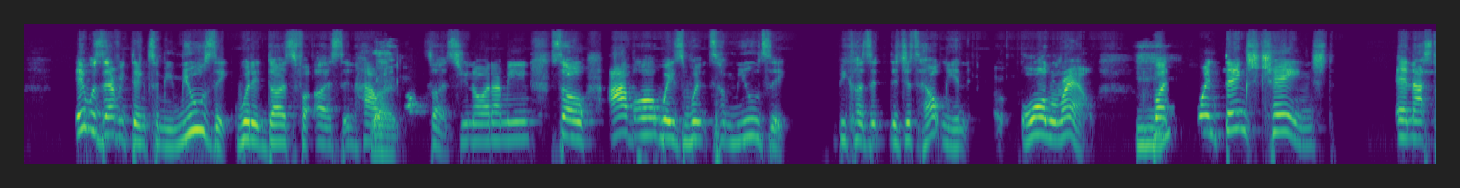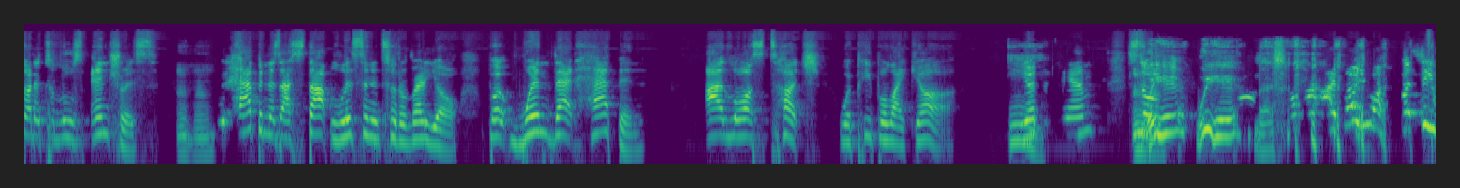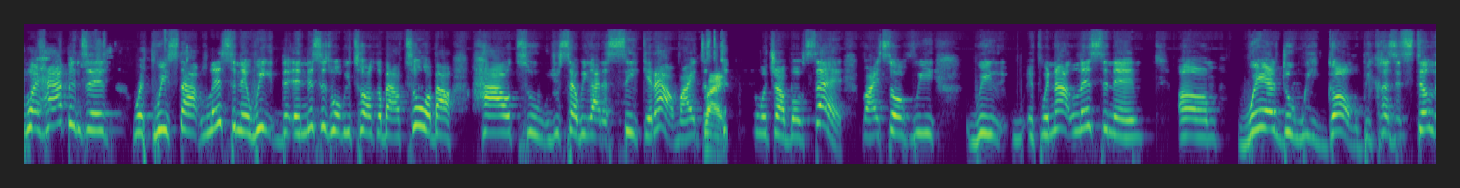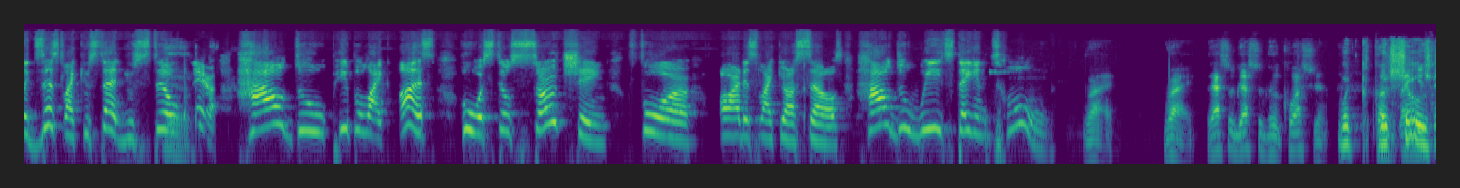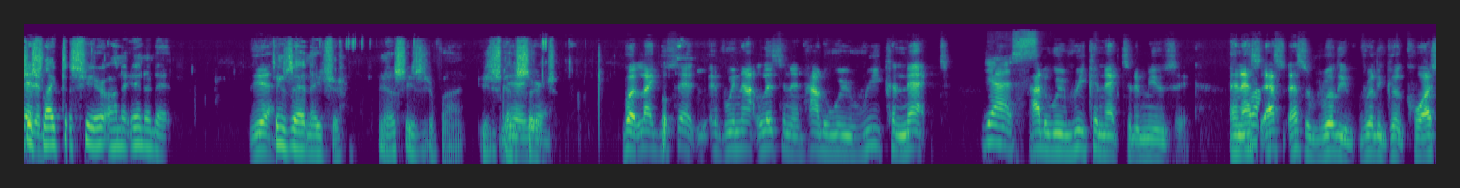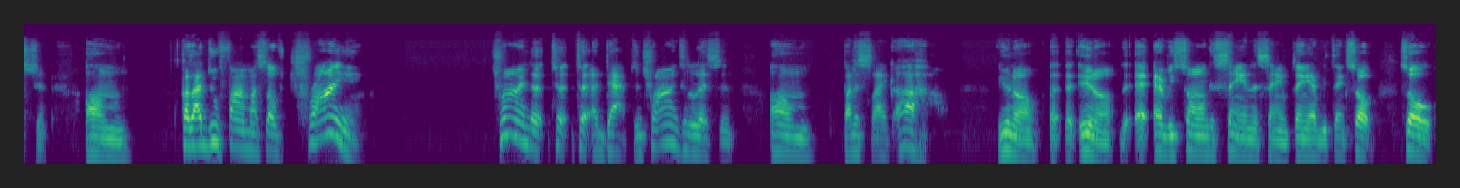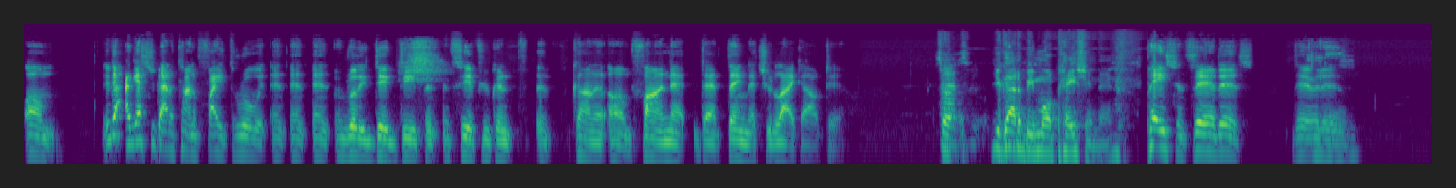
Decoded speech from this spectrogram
it was everything to me. Music, what it does for us, and how Right. it helps us. You know what I mean? So I've always went to music because it, it just helped me and all around. Mhm. But when things changed and I started to lose interest, hmm what happened is I stopped listening to the radio. But when that happened, I lost touch with people like y'all. You Mm. understand? Mm. So we here, we here. Nice. I know you are. But see, what happens is if we stop listening, we and this is what we talk about too about how to. You said we got to seek it out, right? Just Right. what y'all both said, right? So if we we if we're not listening, um, where do we go? Because it still exists, like you said, you still Yeah. there. How do people like us who are still searching for artists like yourselves? How do we stay in tune? Right, right. That's a that's a good question. What, what you shows said, just if- like this here on the internet, Yeah, things of that nature. You know, it's easy to find. You just got to Yeah, yeah. search. but like you said, if we're not listening, how do we reconnect? Yes. How do we reconnect to the music? And that's Right. that's that's a really really good question. Um, because I do find myself trying, trying to, to to adapt and trying to listen. Um, but it's like ah, you know, uh, uh, you know, e- every song is saying the same thing, everything. So so um, you got I guess you got to kind of fight through it and and, and really dig deep and, and see if you can uh, kind of um find that that thing that you like out there. So Absolutely. you got to be more patient then. Patience, there it is, there it Yeah. is.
